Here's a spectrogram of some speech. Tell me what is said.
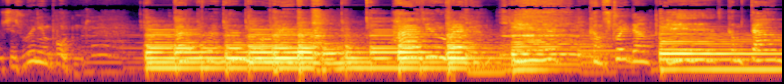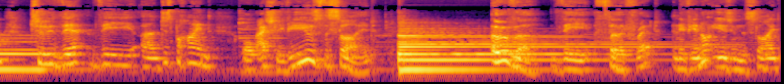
Which is really important. How do you reckon it straight down? It comes down to the the uh, just behind, or actually, if you use the slide over the third fret, and if you're not using the slide,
